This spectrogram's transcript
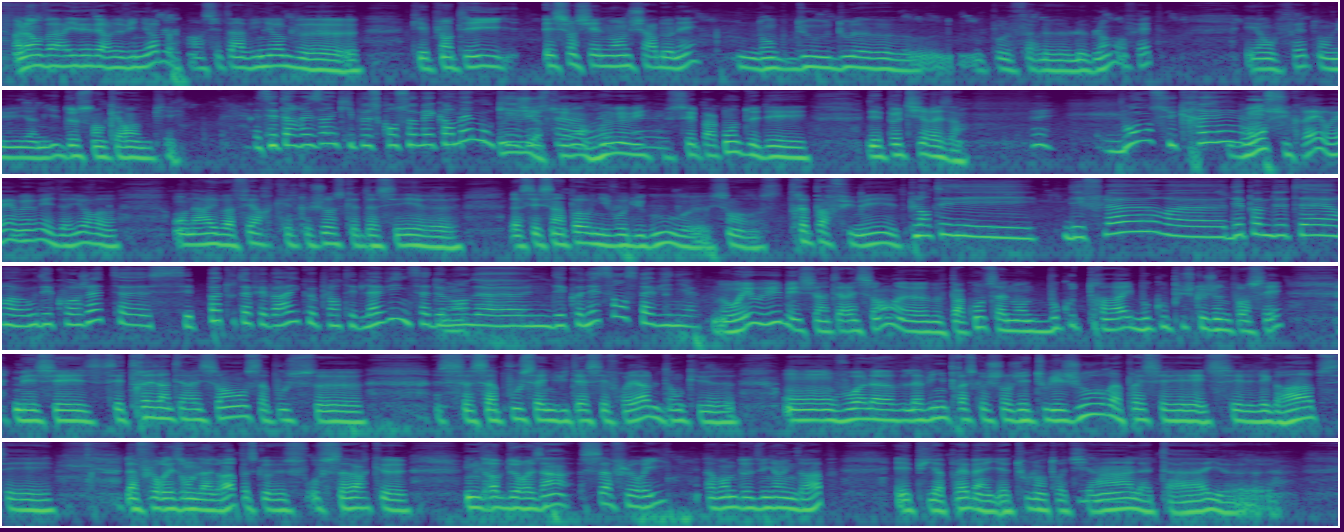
Là, on va arriver vers le vignoble. C'est un vignoble euh, qui est planté essentiellement de chardonnay, donc d'où pour faire le blanc en fait. Et en fait, on lui a mis 240 pieds. C'est un raisin qui peut se consommer quand même ou qui Oui, est oui, juste absolument. euh, oui, oui, oui. C'est par contre des, des petits raisins. bon, sucré Bon, sucré, oui, oui, oui. D'ailleurs, euh, on arrive à faire quelque chose qui est d'assez euh, d'assez sympa au niveau du goût, euh, sans, très parfumé. Planter des, des fleurs, euh, des pommes de terre euh, ou des courgettes, c'est pas tout à fait pareil que planter de la vigne. Ça demande une des connaissances, la vigne. Oui, oui, mais c'est intéressant. Par contre, ça demande beaucoup de travail, beaucoup plus que je ne pensais. Mais c'est très intéressant. Ça pousse, ça, ça pousse à une vitesse effroyable. Donc, euh, on voit la, la vigne presque changer tous les jours. Après, c'est les grappes, c'est la floraison de la grappe, parce que faut savoir que une grappe de raisin, ça fleurit avant de devenir une grappe. Et puis après, ben il y a tout l'entretien, la taille. euh,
